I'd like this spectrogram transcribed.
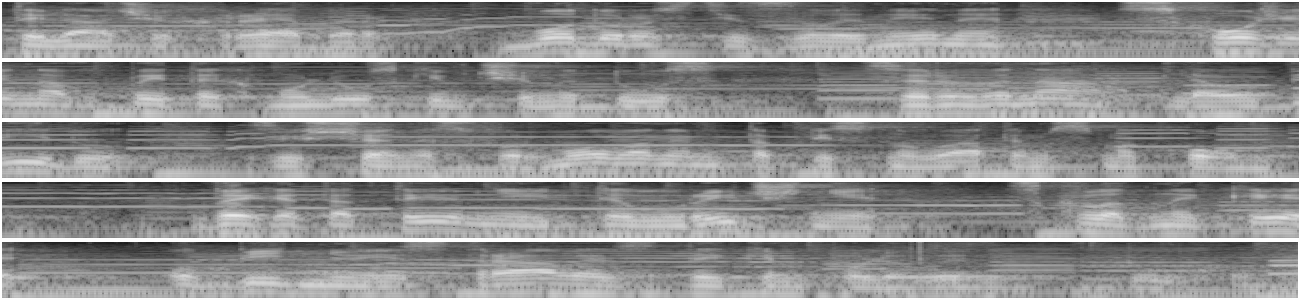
телячих ребер, водорості з зеленини, схожі на вбитих молюсків чи медуз, сировина для обіду зі ще не сформованим та піснуватим смаком, вегетативні й телуричні складники обідньої страви з диким польовим духом.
